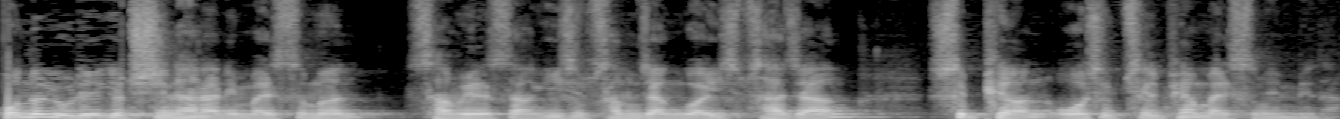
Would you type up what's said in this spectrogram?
오늘 우리에게 주신 하나님 말씀은 사무엘상 23장과 24장, 10편, 57편 말씀입니다.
